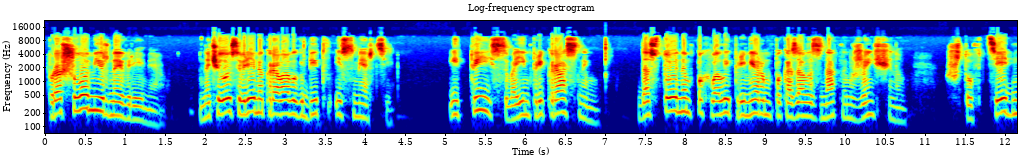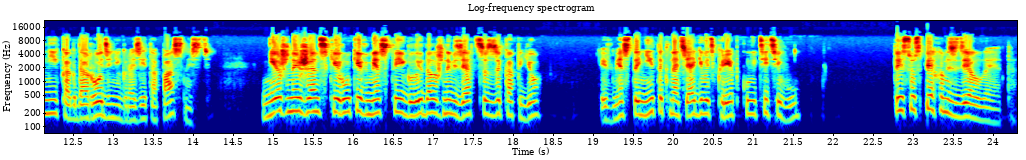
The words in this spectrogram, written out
Прошло мирное время, началось время кровавых битв и смерти, и ты своим прекрасным, достойным похвалы примером показала знатным женщинам, что в те дни, когда родине грозит опасность, нежные женские руки вместо иглы должны взяться за копье и вместо ниток натягивать крепкую тетиву. Ты с успехом сделала это.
